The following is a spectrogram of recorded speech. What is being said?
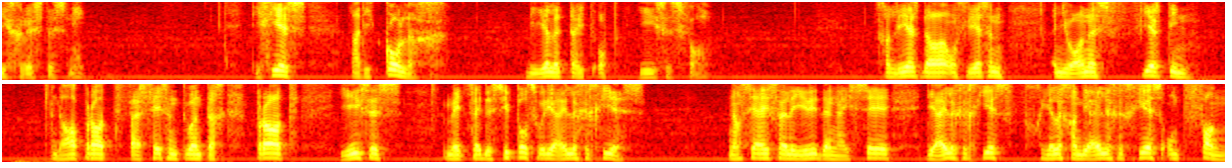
die Christus nie. Die Gees laat die kollig die hele tyd op Jesus val. Ons gaan lees daar, ons lees in in Johannes 14. En daar praat vers 26 praat Jesus met sy disippels oor die Heilige Gees. En dan sê hy vir hulle hierdie ding. Hy sê die Heilige Gees, julle gaan die Heilige Gees ontvang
